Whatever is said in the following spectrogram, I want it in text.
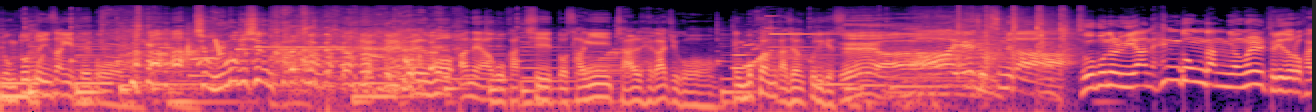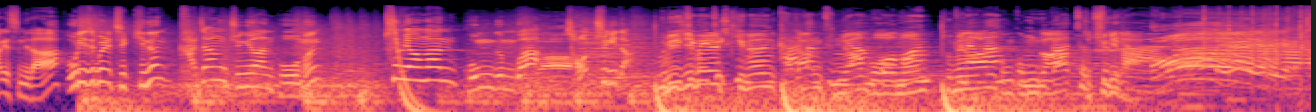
용돈도 인상이 되고 지금 울먹이 시는 것 같은데. 그래서 뭐 아내하고 같이 또 상의 잘 해가지고 행복한 가정 꾸리겠습니다. 예, 아. 아, 예, 좋습니다. 두 분을 위한 행동 강령을 드리도록 하겠습니다. 우리 집을 지키는 가장 중요한 보험은 투명한 공금과 저축이다. 우리 집을 지키는 가장 중요한 보험은 투명한 공금과 저축이다. 예, 예, 예.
